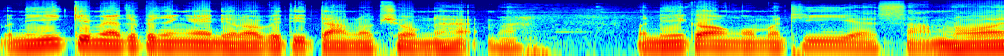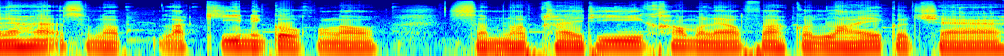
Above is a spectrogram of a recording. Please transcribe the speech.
วันนี้เกมแมวจะเป็นยังไง เดี๋ยวเราไปติดตามรับชมนะฮะมาวันนี้ก็เอางบมาที่ 300 นะฮะสำหรับลัคกี้เนโกของเราสำหรับใครที่เข้ามาแล้วฝากกดไลค์กดแชร์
